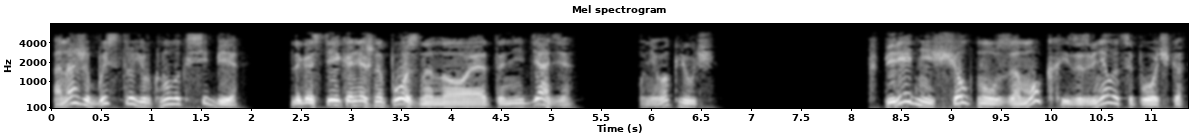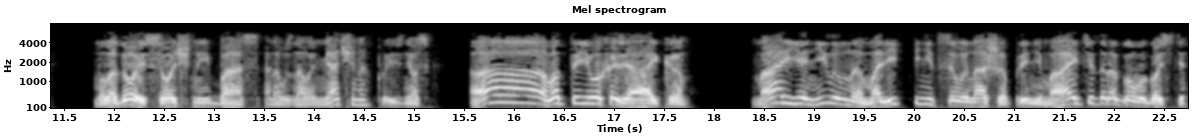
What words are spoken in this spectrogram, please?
Она же быстро юркнула к себе. Для гостей, конечно, поздно, но это не дядя. У него ключ. В передней щелкнул замок и зазвенела цепочка. Молодой, сочный бас, она узнала Мячина, произнес — а, вот ты его хозяйка. Марья Ниловна, молитвенница вы наша, принимайте дорогого гостя.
